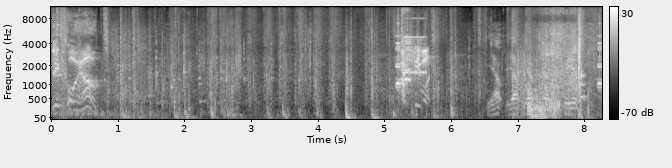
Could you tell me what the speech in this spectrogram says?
Decoy out! I see one. Yep, yep, yep. That should be it.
